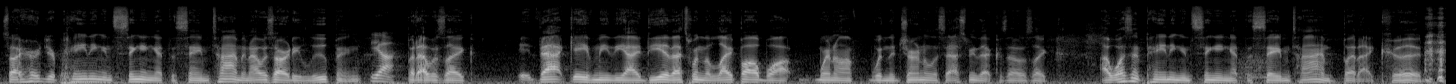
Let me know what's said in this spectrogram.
So I heard you're painting and singing at the same time. And I was already looping. Yeah. But I was like, it, that gave me the idea. That's when the light bulb wa- went off when the journalist asked me that because I was like, I wasn't painting and singing at the same time, but I could.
